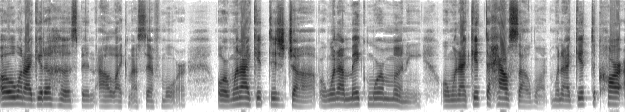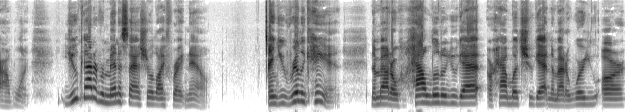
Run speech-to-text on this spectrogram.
oh, when I get a husband, I'll like myself more. Or when I get this job, or when I make more money, or when I get the house I want, when I get the car I want. You got to romanticize your life right now. And you really can. No matter how little you got, or how much you got, no matter where you are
